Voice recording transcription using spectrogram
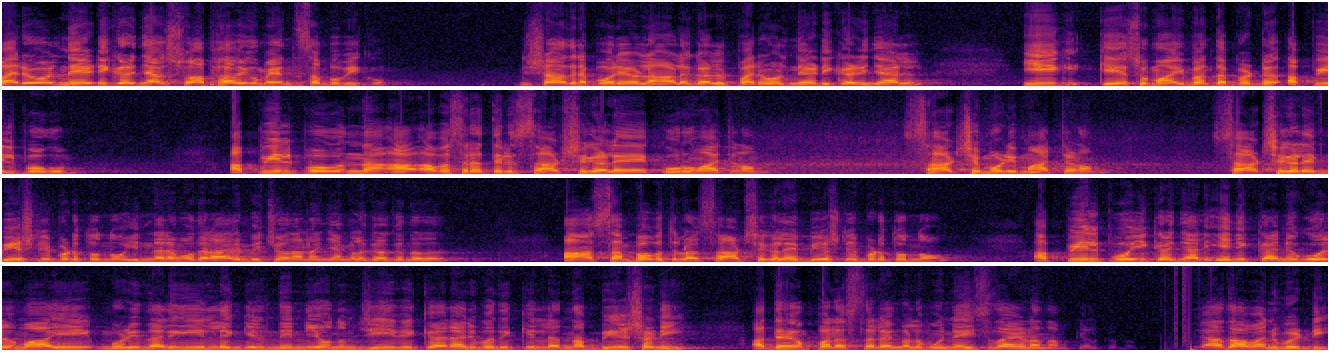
പരോൾ നേടിക്കഴിഞ്ഞാൽ സ്വാഭാവികം എന്ത് സംഭവിക്കും? നിഷാദിനെ പോലെയുള്ള ആളുകൾ പരോൾ നേടിക്കഴിഞ്ഞാൽ ഈ കേസുമായി ബന്ധപ്പെട്ട് അപ്പീൽ പോകും. അപ്പീൽ പോകുന്ന അവസരത്തിൽ സാക്ഷികളെ കൂറുമാറ്റണം സാക്ഷിമൊഴി മാറ്റണം സാക്ഷികളെ ഭീഷണിപ്പെടുത്തുന്നു. ഇന്നലെ മുതൽ ആരംഭിച്ചു എന്നാണ് ഞങ്ങൾ കേൾക്കുന്നത്. ആ സംഭവത്തിലുള്ള സാക്ഷികളെ ഭീഷണിപ്പെടുത്തുന്നു. അപ്പീൽ പോയി കഴിഞ്ഞാൽ എനിക്ക് അനുകൂലമായി മൊഴി നൽകിയില്ലെങ്കിൽ നിന്നെയൊന്നും ജീവിക്കാൻ അനുവദിക്കില്ലെന്ന ഭീഷണി അദ്ദേഹം പല സ്ഥലങ്ങളും ഉന്നയിച്ചതായാണ് നാം കേൾക്കുന്നത്. ഇല്ലാതാവാൻ വേണ്ടി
